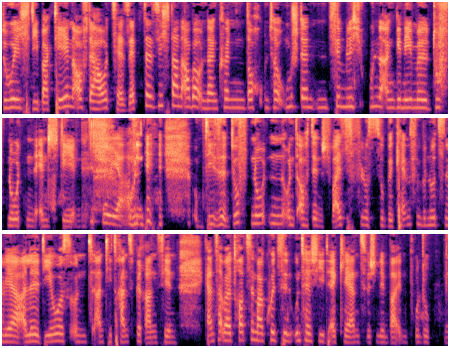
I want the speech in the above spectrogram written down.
durch die Bakterien auf der Haut zersetzt er sich dann aber und dann können doch unter Umständen ziemlich unangenehme Duftnoten entstehen. Oh ja. Und um diese Duftnoten und auch den Schweißfluss zu bekämpfen, benutzen wir ja alle Deos und Antitranspirantien. Kannst aber trotzdem mal kurz den Unterschied erklären zwischen den beiden Produkten.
